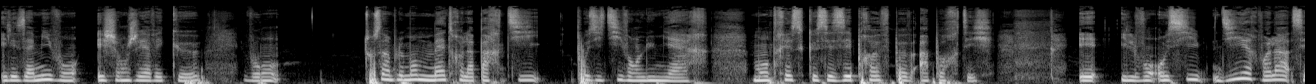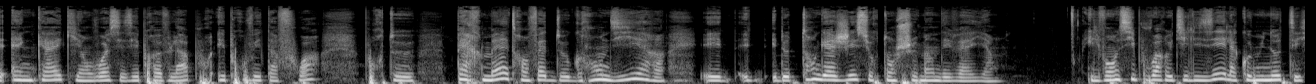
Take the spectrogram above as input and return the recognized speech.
et les amis vont échanger avec eux, vont tout simplement mettre la partie positive en lumière, montrer ce que ces épreuves peuvent apporter. Et ils vont aussi dire, voilà, c'est Enkai qui envoie ces épreuves-là pour éprouver ta foi, pour te permettre en fait de grandir et, et de t'engager sur ton chemin d'éveil. Ils vont aussi pouvoir utiliser la communauté.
